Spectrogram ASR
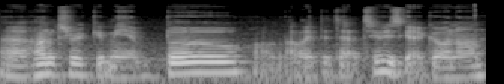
Uh, Hunter, give me a bow. Oh, I like the tattoo he's got going on.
